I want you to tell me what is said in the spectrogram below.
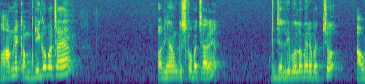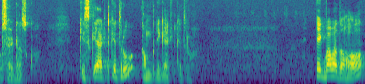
वहाँ हमने कंपनी को बचाया और यहाँ हम किसको बचा रहे हैं? जल्दी बोलो मेरे बच्चों आउटसाइडर्स को। किसके एक्ट के थ्रू कंपनी के एक्ट के थ्रू एक बात बताओ,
